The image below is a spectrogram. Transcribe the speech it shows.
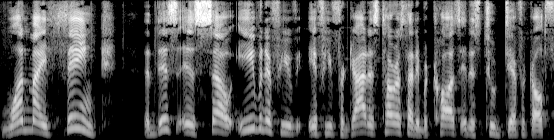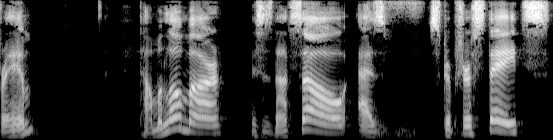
One might think that this is so, even if he, if he forgot his Torah study because it is too difficult for him. Talmud Lomar, this is not so, as scripture states,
